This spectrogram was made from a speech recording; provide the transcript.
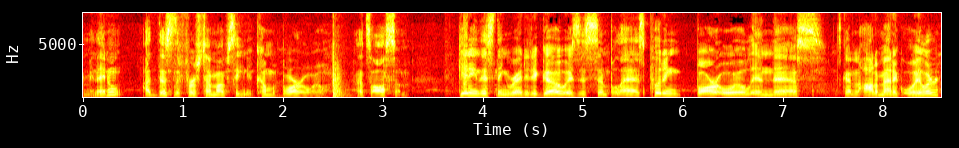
I mean, they don't, I, this is the first time I've seen it come with bar oil. That's awesome. Getting this thing ready to go is as simple as putting bar oil in this it's got an automatic oiler.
